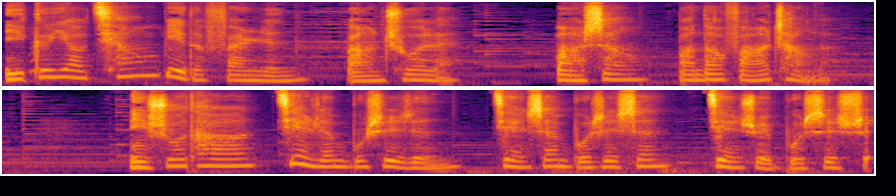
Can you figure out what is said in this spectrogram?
一个要枪毙的犯人绑出来。马上绑到法场了。你说他见人不是人，见山不是山，见水不是水，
